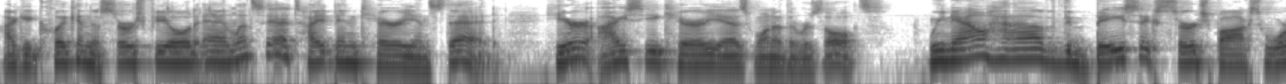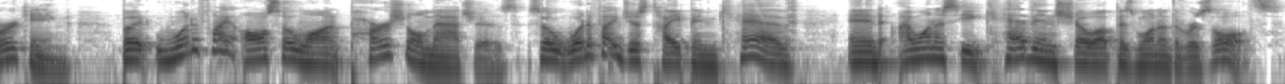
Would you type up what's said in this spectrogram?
I could click in the search field, and let's say I type in Kerry instead. Here I see Kerry as one of the results. We now have the basic search box working, but what if I also want partial matches? So what if I just type in Kev and I want to see Kevin show up as one of the results?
